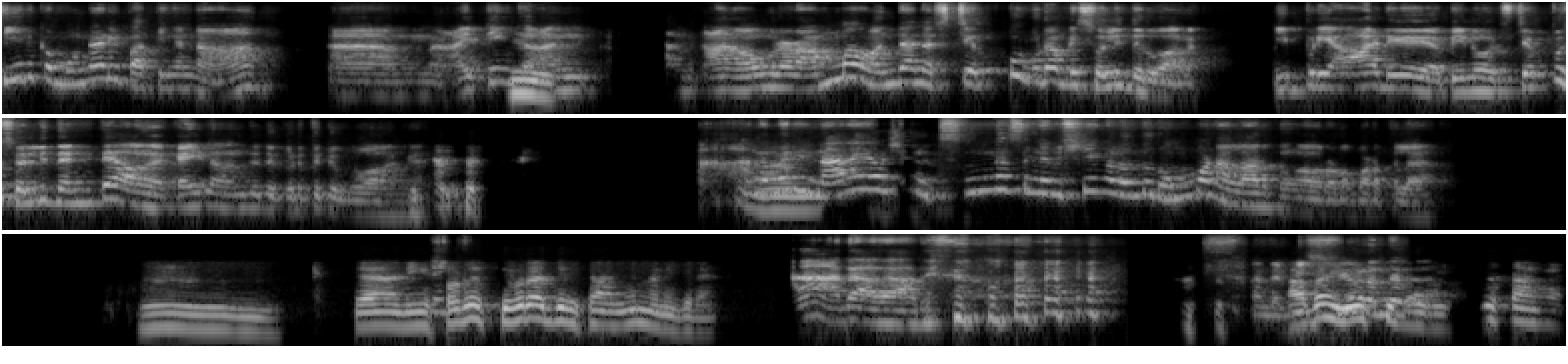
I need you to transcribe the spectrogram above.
சீனுக்கு முன்னாடி பாத்தீங்கன்னா ஐ திங்க் ம். அவங்களோட அம்மா வந்து அந்த ஸ்டெப்பு கூட அப்படி சொல்லி தருவாங்க. இப்படி ஆடு அப்படின்னு ஒரு ஸ்டெப் சொல்லி தந்துட்டு அவங்க கையில வந்து இது கொடுத்துட்டு போவாங்க. அந்த மாதிரி நிறைய விஷயங்கள் சின்ன சின்ன விஷயங்கள் வந்து ரொம்ப நல்லா இருக்கும் அவரோட படத்துல. நீங்க சொல்றது சிவராத்திரி சாங்னு நினைக்கிறேன். ஆஹ் அதான் அதான் அதான்.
